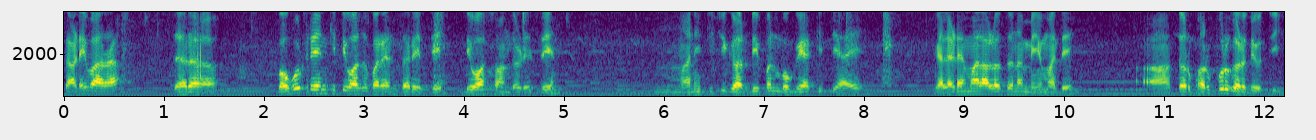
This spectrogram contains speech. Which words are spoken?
साडेबारा. तर बघू ट्रेन किती वाजेपर्यंत येते दिवा सावंतवाडी ट्रेन आणि तिची गर्दी पण बघूया किती आहे. गेल्या टायमाला आलो होतो ना मेमध्ये तर भरपूर गर्दी होती.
